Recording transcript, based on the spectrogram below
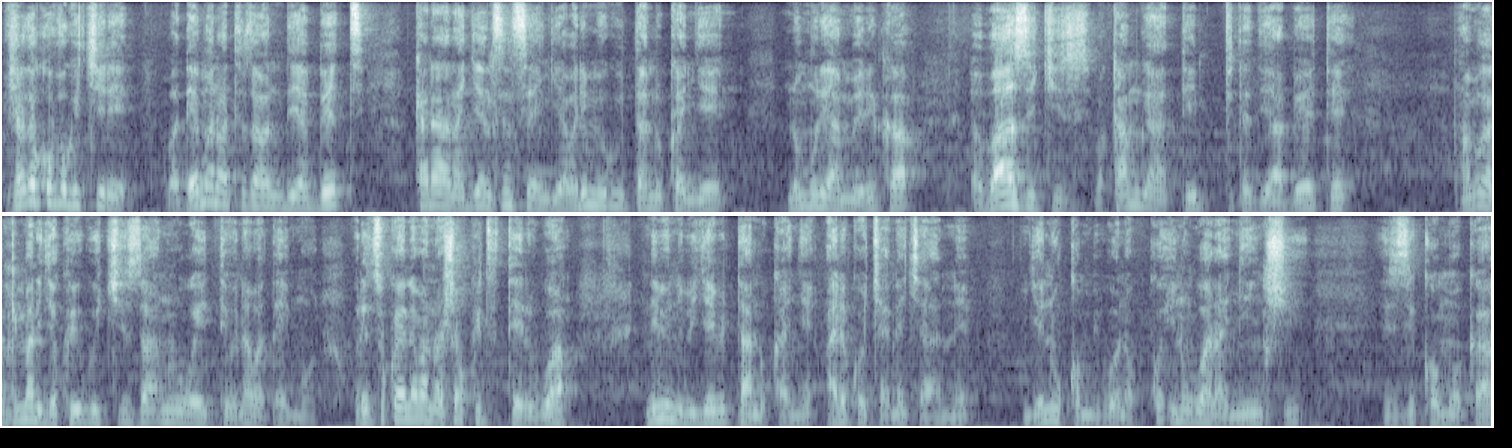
Bishatse kuvuga ikirere abadayimoni bateza abantu diyabete kandi hanagiye nsengera bari mu bihugu bitandukanye no muri amerika bazikize bakambwira ati mfite diyabete nkavuga ko imana igiye kuyigukiza n'ubwo yitewe n'abadayimoni. Uretse ko hari n'abantu bashobora kuyiterwa n'ibintu bigiye bitandukanye ariko cyane cyane njye nuko mbibona kuko indwara nyinshi zikomoka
